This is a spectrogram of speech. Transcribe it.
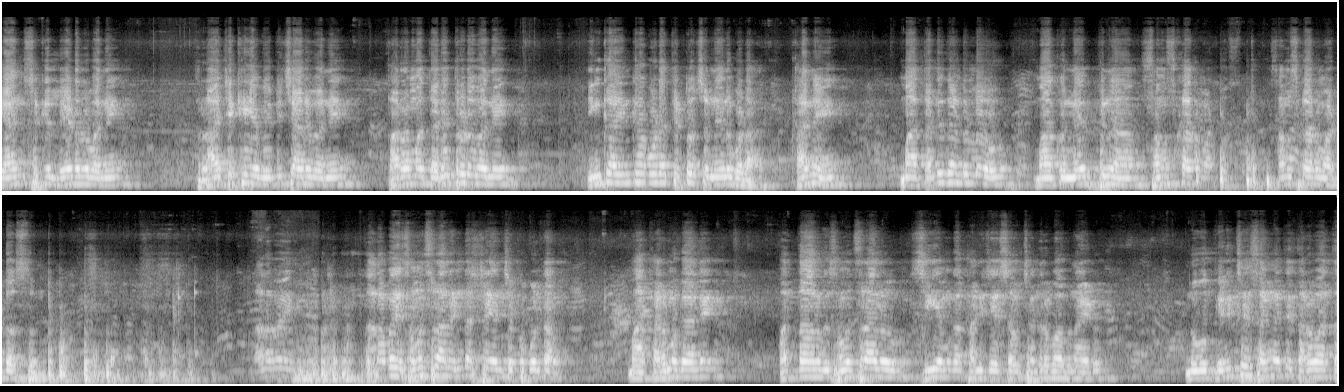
గ్యాంగ్స్కి లీడరు అని రాజకీయ వ్యభిచారి అని పరమ దరిద్రుడు అని ఇంకా ఇంకా కూడా తిట్టవచ్చు నేను కూడా. కానీ మా తల్లిదండ్రులు మాకు నేర్పిన సంస్కారం అడ్డు సంస్కారం అడ్డొస్తుంది. నలభై నలభై సంవత్సరాల ఇండస్ట్రీ అని చెప్పుకుంటాం. మా కర్మగాలి పద్నాలుగు సంవత్సరాలు సీఎంగా పనిచేశావు చంద్రబాబు నాయుడు. నువ్వు గెలిచే సంగతి తర్వాత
